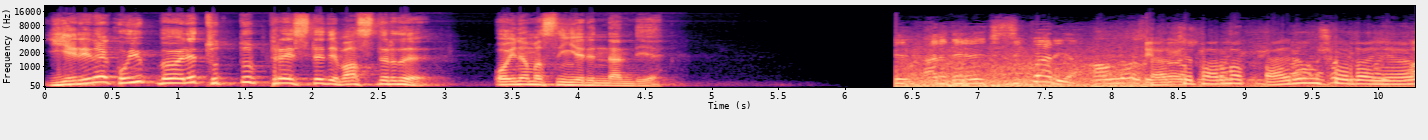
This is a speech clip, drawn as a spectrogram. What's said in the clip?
yerine koyup böyle tuttu presledi bastırdı. Oynamasın yerinden diye. Hani deride çizik var ya. Serçe parmak ayrılmış oradan ya.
